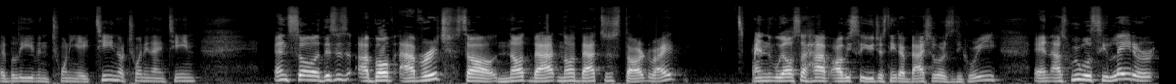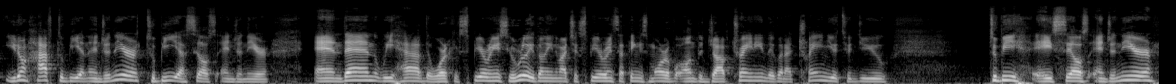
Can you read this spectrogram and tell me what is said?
I believe in 2018 or 2019. And so this is above average. So not bad, not bad to start, right? And we also have, obviously, you just need a bachelor's degree. And as we will see later, you don't have to be an engineer to be a sales engineer. And then we have the work experience. You really don't need much experience. I think it's more of on the job training. They're going to train you to do, to be a sales engineer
